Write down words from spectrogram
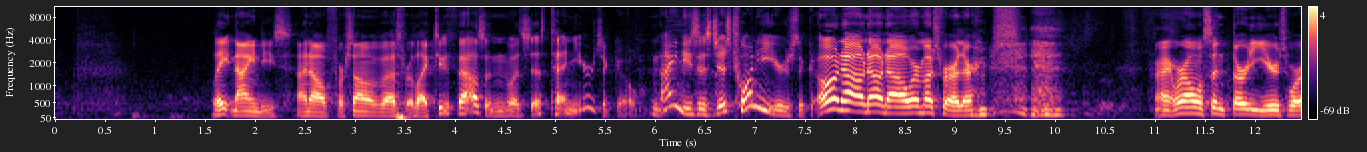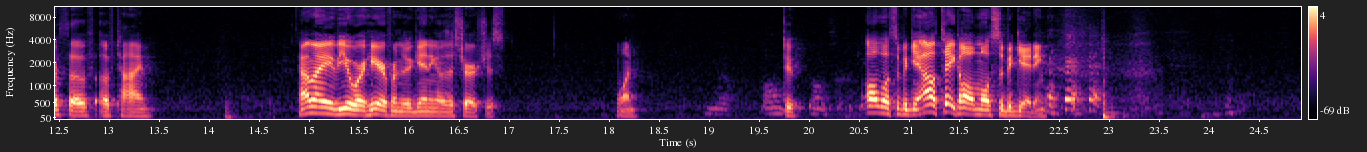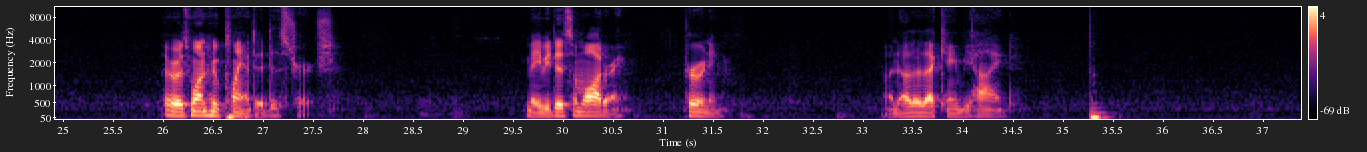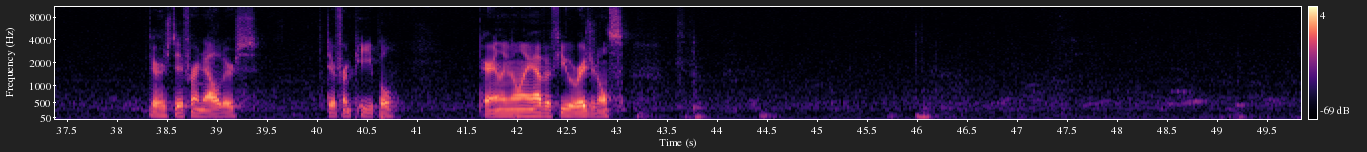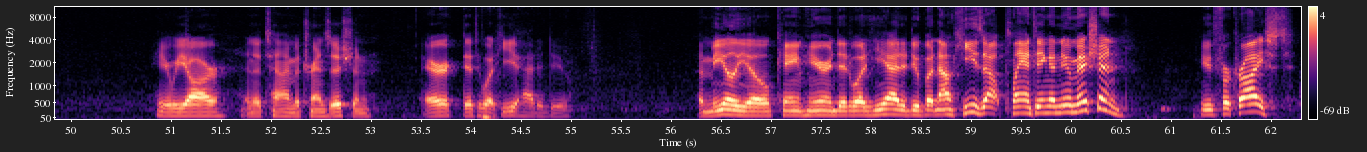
Late 90s. I know for some of us, we're like 2000 was just 10 years ago. 90s is just 20 years ago. Oh, no, no, no. We're much further. All right, we're almost in 30 years worth of, of time. How many of you were here from the beginning of this church? Just one, two, almost the beginning. I'll take almost the beginning. there was one who planted this church. Maybe did some watering, pruning. Another that came behind. There's different elders, different people. Apparently, we only have a few originals. Here we are in a time of transition. Eric did what he had to do. Emilio came here and did what he had to do, but now he's out planting a new mission Youth for Christ.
